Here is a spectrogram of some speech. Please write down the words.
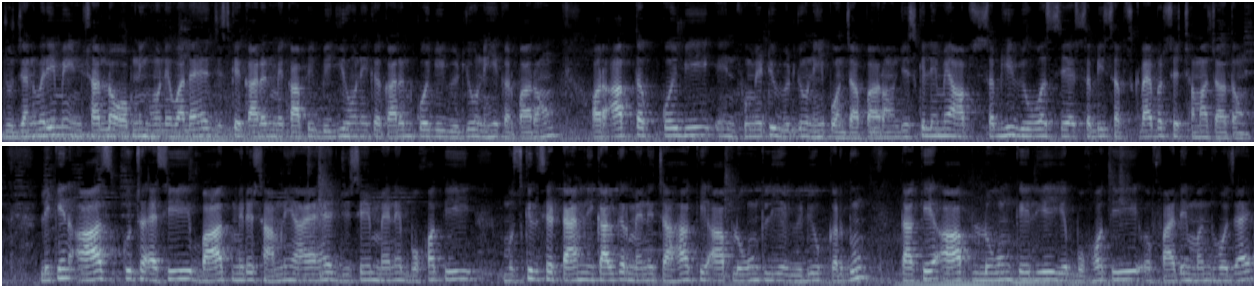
जो जनवरी में इंशाल्लाह ओपनिंग होने वाला है, जिसके कारण मैं काफ़ी बिज़ी होने के कारण कोई भी वीडियो नहीं कर पा रहा हूँ और आप तक कोई भी इन्फॉर्मेटिव वीडियो नहीं पहुँचा पा रहा हूँ, जिसके लिए मैं आप सभी व्यूवर्स से, सभी सब्सक्राइबर से क्षमा चाहता हूँ। लेकिन आज कुछ ऐसी बात मेरे सामने आया है, जिसे मैंने बहुत ही मुश्किल से टाइम निकाल कर मैंने चाहा कि आप लोगों के लिए वीडियो कर दूँ, ताकि आप लोगों के लिए ये बहुत ही फ़ायदेमंद हो जाए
